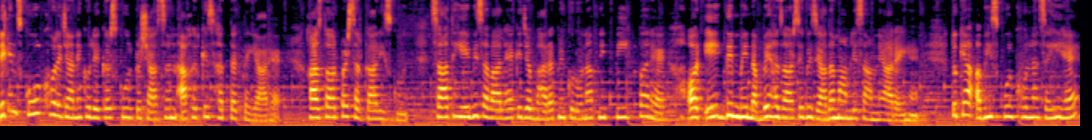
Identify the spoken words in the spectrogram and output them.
लेकिन स्कूल खोले जाने को लेकर स्कूल प्रशासन आखिर किस हद तक तैयार है? खासतौर पर सरकारी स्कूल। साथ ही ये भी सवाल है कि जब भारत में कोरोना अपनी पीक पर है और एक दिन में नब्बे हज़ार से भी ज़्यादा मामले सामने आ रहे हैं तो क्या अभी स्कूल खोलना सही है?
